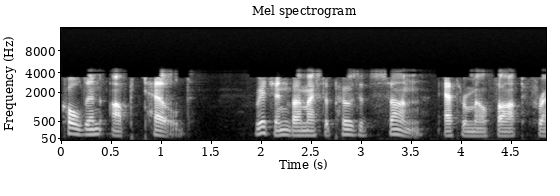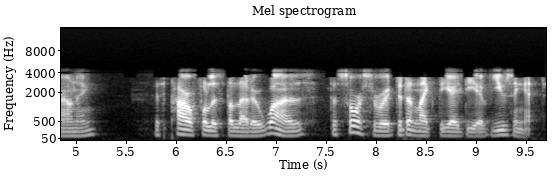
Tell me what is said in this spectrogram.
Colden ap Teld. Written by my supposed son, Ethramel thought, frowning. As powerful as the letter was, the sorcerer didn't like the idea of using it.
